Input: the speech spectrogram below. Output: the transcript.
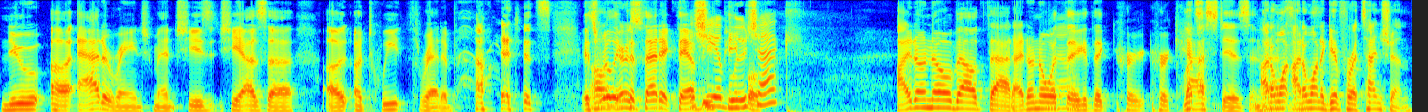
new uh, ad arrangement, she's she has a, a, a tweet thread about it. It's it's oh, really pathetic. They is she a blue check? I don't know about that. I don't know what the, the her her cast Let's, is. I don't want sense. I don't want to give her attention.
